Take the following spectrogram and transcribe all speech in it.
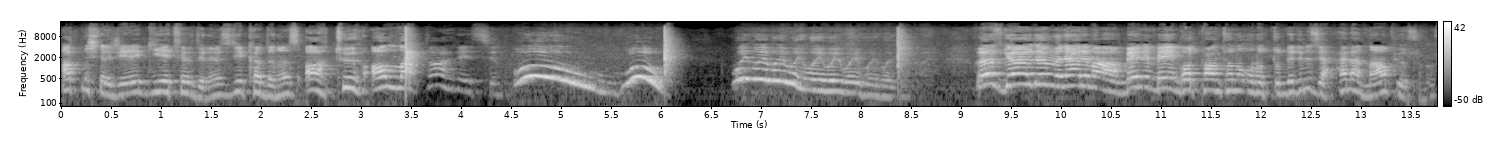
60 dereceye getirdiniz, yıkadınız. Ah tüh Allah kahretsin. Woo! Woo! Vay vay vay vay vay vay vay vay vay. Kız gördün mü Neriman? Benim beyin kot pantonu unuttum dediniz ya. Hemen ne yapıyorsunuz?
